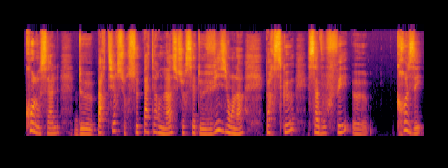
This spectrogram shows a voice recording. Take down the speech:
colossale de partir sur ce pattern-là, sur cette vision-là, parce que ça vous fait euh, creuser,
